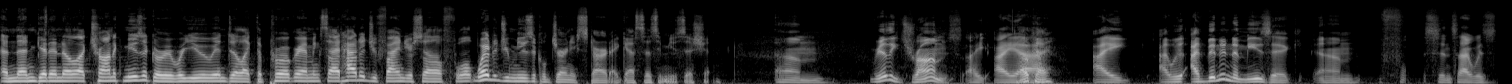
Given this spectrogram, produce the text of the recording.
and then get into electronic music, or were you into like the programming side? How did you find yourself? Well, where did your musical journey start? I guess as a musician. Um, really drums. I I uh, Okay. I I w- I've been into music um f- since I was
